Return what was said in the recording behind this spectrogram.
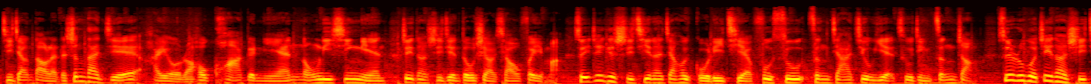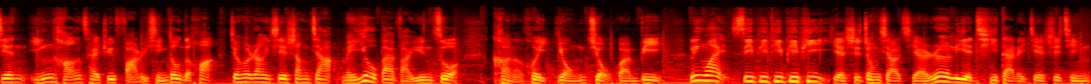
即将到来的圣诞节，还有然后跨个年、农历新年这段时间都是要消费嘛，所以这个时期呢将会鼓励企业复苏、增加就业、促进增长。所以如果这段时间银行采取法律行动的话，将会让一些商家没有办法运作，可能会永久关闭。另外，CPTPP 也是中小企业热烈期待的一件事情。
